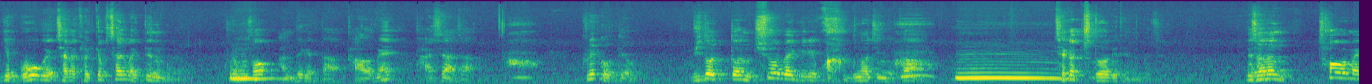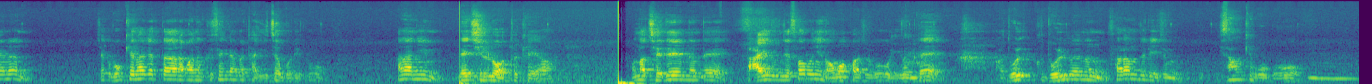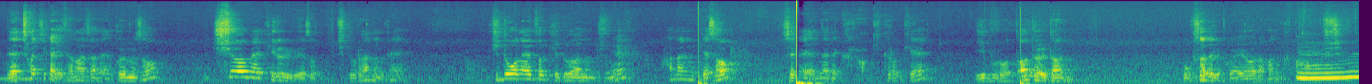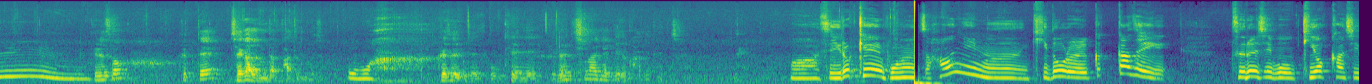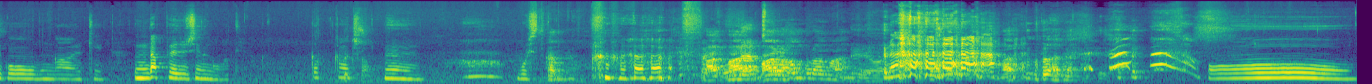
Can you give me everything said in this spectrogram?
이게 뭐가 제가 결격 사유가 있다는 거예요. 그러면서 안 되겠다. 다음에 다시 하자. 그러니까 어때요? 믿었던 취업의 길이 확 무너지니까 음. 제가 기도하게 되는 거죠. 근데 저는 처음에는 제가 목회를 하겠다라고 하는 그 생각을 다 잊어버리고 하나님 내 진로 어떻게 해요? 어, 나 제대했는데 나이도 이제 서른이 넘어가지고 이런데 아, 놀, 그 놀면은 사람들이 좀 이상하게 보고 음. 내 처지가 이상하잖아요. 그러면서 취업의 길을 위해서 기도를 하는데 기도원에서 기도하는 중에 하나님께서 제가 옛날에 그렇게 그렇게 입으로 떠들던 목사 될 거예요 라고 하는 그 마음을 주신 거예요. 음. 그래서 그때 제가 응답 받은 거죠. 우와. 그래서 이제 길을 신학의 길을 가게 됐죠. 네. 와, 진짜 이렇게 보면 진짜 하나님은 기도를 끝까지 들으시고 기억하시고 뭔가 이렇게 응답해 주시는 것 같아요. 끝까지. 그쵸. 네. 헉, 멋있다. 그러니까 말, 말, 말 함부로 하면 안 돼요. 말 함부로 하면 안 돼요. 오.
